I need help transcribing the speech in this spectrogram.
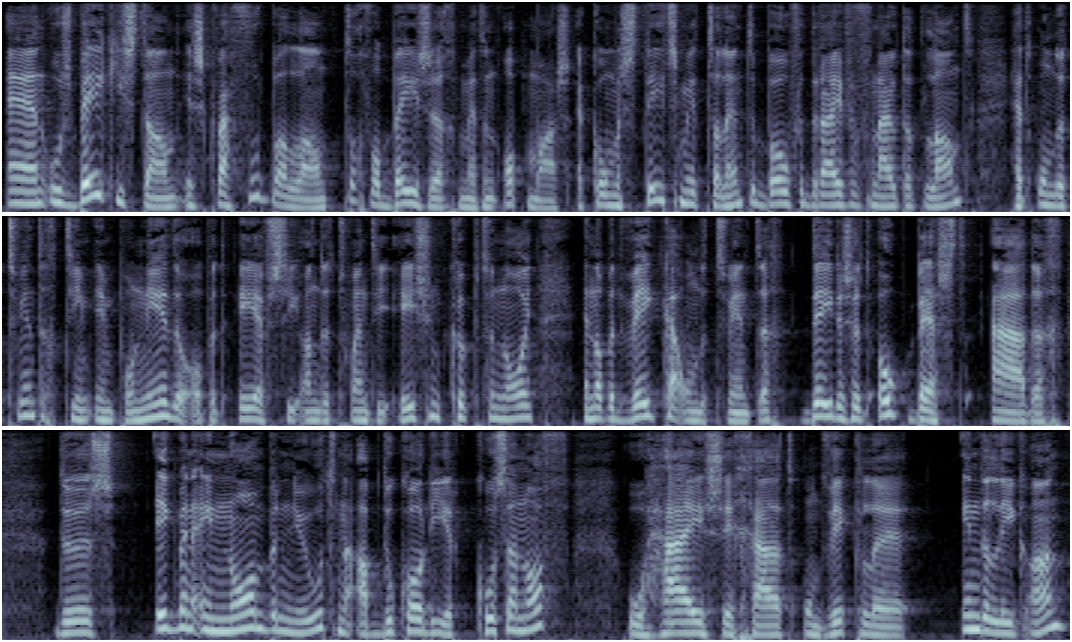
En Oezbekistan is qua voetballand toch wel bezig met een opmars. Er komen steeds meer talenten bovendrijven vanuit dat land. Het onder 20 team imponeerde op het AFC Under 20 Asian Cup toernooi. En op het WK onder 20 deden ze het ook best aardig. Dus ik ben enorm benieuwd naar Abdukodir Kusanov. Hoe hij zich gaat ontwikkelen in de League On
